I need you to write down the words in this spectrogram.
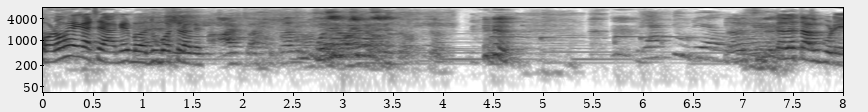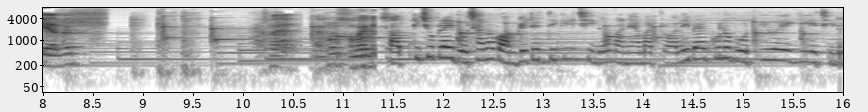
বড় হয়ে গেছে আগের দু বছর আগে। শীতকালে তাল পড়ে যাবে। সব কিছু প্রায় গোছানো কমপ্লিটের দিকেই ছিল। মানে আমার ট্রলি ব্যাগগুলো ভর্তি হয়ে গিয়েছিল।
